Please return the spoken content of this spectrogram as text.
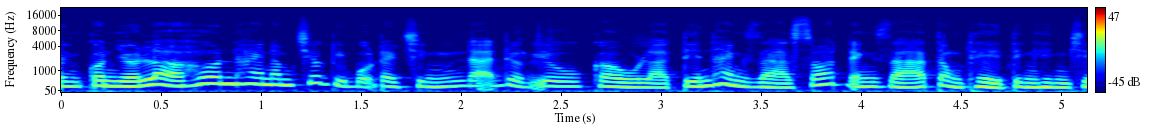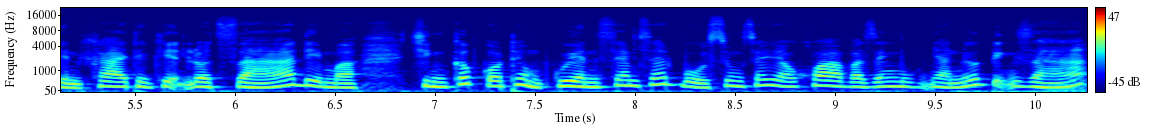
Uh, còn nhớ là hơn 2 năm trước thì Bộ Tài chính đã được yêu cầu là tiến hành giả soát đánh giá tổng thể tình hình triển khai thực hiện luật giá để mà trình cấp có thẩm quyền xem xét bổ sung sách giáo khoa và danh mục nhà nước định giá.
